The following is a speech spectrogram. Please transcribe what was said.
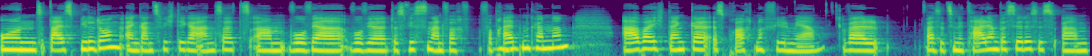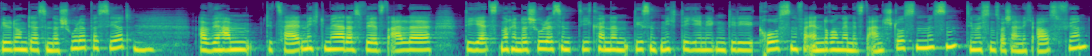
Und da ist Bildung ein ganz wichtiger Ansatz, ähm, wo, wir, wo wir das Wissen einfach verbreiten können. Aber ich denke, es braucht noch viel mehr, weil was jetzt in Italien passiert ist, ist ähm, Bildung, die ist in der Schule passiert. Mhm. Aber wir haben die Zeit nicht mehr, dass wir jetzt alle, die jetzt noch in der Schule sind, die können, die sind nicht diejenigen, die die großen Veränderungen jetzt anstoßen müssen. Die müssen es wahrscheinlich ausführen.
